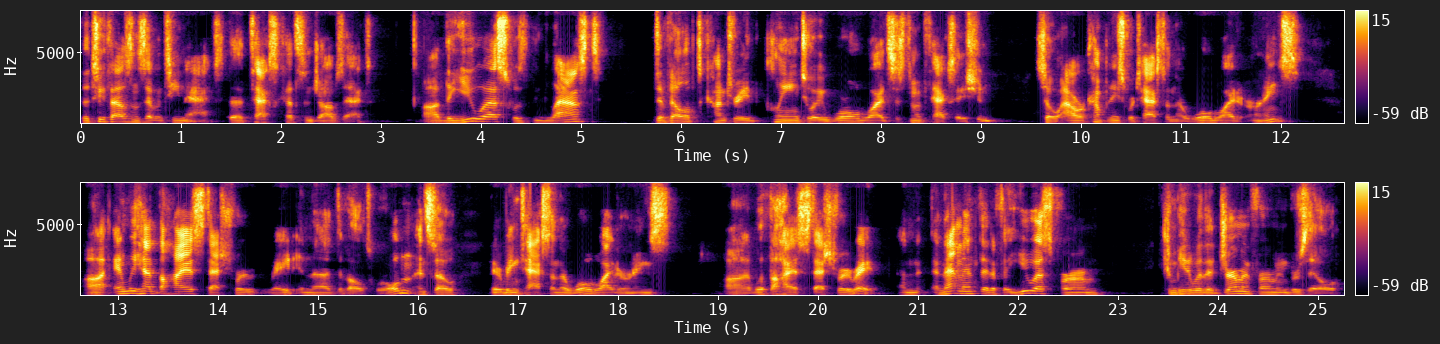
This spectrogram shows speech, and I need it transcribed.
the 2017 Act, the Tax Cuts and Jobs Act, uh, the U.S. was the last developed country clinging to a worldwide system of taxation. So our companies were taxed on their worldwide earnings. Uh, and we had the highest statutory rate in the developed world. And so they were being taxed on their worldwide earnings uh, with the highest statutory rate. And, and that meant that if a US firm competed with a German firm in Brazil,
